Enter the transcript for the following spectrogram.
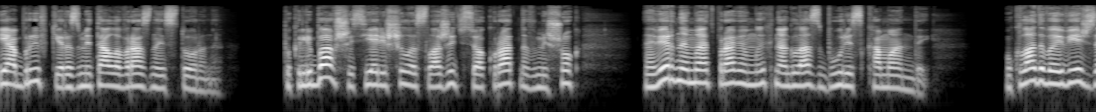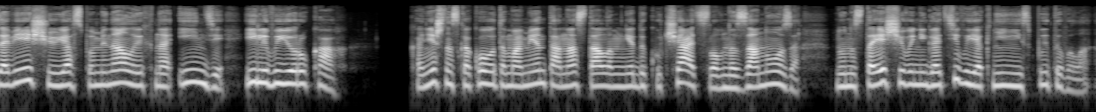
и обрывки разметала в разные стороны. Поколебавшись, я решила сложить все аккуратно в мешок. Наверное, мы отправим их на глаз бури с командой. Укладывая вещь за вещью, я вспоминала их на Инди или в ее руках. Конечно, с какого-то момента она стала мне докучать, словно заноза, но настоящего негатива я к ней не испытывала.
